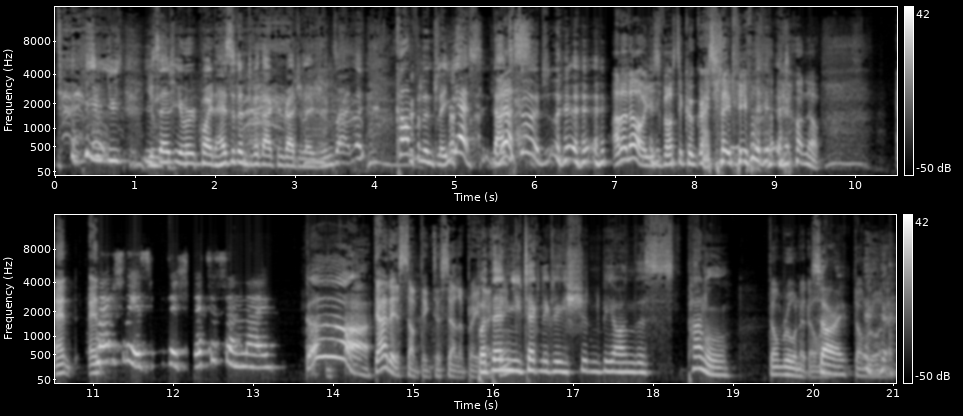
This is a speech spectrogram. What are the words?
you, you, you said you were quite hesitant with that. Congratulations. I, I- confidently, yes, that's Yes. good. I don't know. Are you supposed to congratulate people? I don't know. And and I'm actually a Swedish citizen now. ah, that is something to celebrate. but I then think. you technically shouldn't be on this panel. don't ruin it. Owen. Sorry. don't ruin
